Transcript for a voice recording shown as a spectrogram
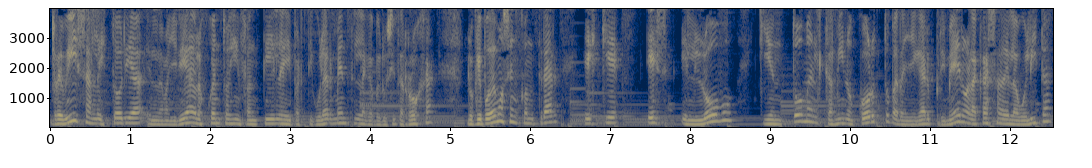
revisas la historia en la mayoría de los cuentos infantiles y particularmente en la caperucita roja, lo que podemos encontrar es que es el lobo quien toma el camino corto para llegar primero a la casa de la abuelita,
